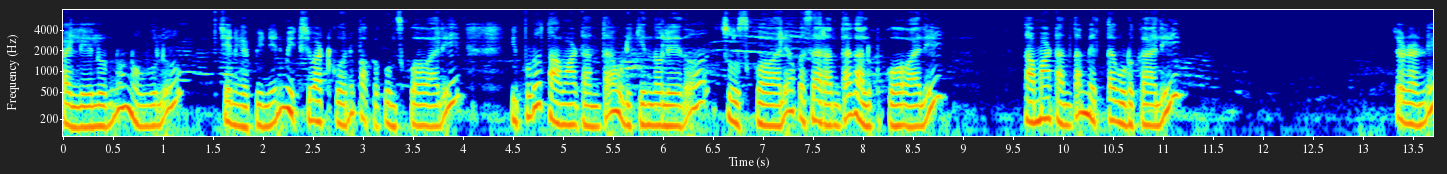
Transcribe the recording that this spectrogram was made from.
పల్లీలును నువ్వులు శనగపిండిని మిక్సీ పట్టుకొని పక్కకు ఉంచుకోవాలి. ఇప్పుడు టమాటా అంతా ఉడికిందో లేదో చూసుకోవాలి. ఒకసారి అంతా కలుపుకోవాలి. టమాటా అంతా మెత్తగా ఉడకాలి. చూడండి.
